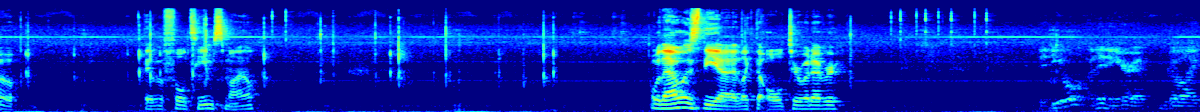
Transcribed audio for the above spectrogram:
Oh. They have a full team smile. Well, that was the uh, like the ult or whatever. Video? I didn't hear it. Go like.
